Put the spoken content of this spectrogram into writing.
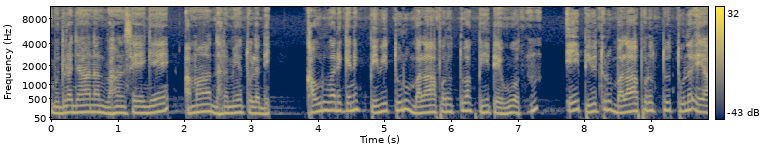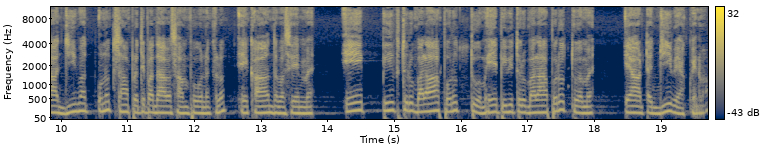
බුදුරජාණන් වහන්සේගේ අමා ධර්මය තුළදී. කවුරුවර කෙනෙක් පිවිත්තුරු බලාපොරොත්තුවක් පිහිට එව්වොත් ඒ පිවිතුරු බලාපොරොත්තුව තුළ එයා ජීවත් උනොත් සහ ප්‍රතිපදාව සම්පූර්ණ කළොත් ඒ කාන්ත වසයෙන්ම ඒ පිවිතුරු බලාපොරොත්තුවම ඒ පිවිතුරු බලාපොරොත්තුවම එයාට ජීවයක් වෙනවා.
